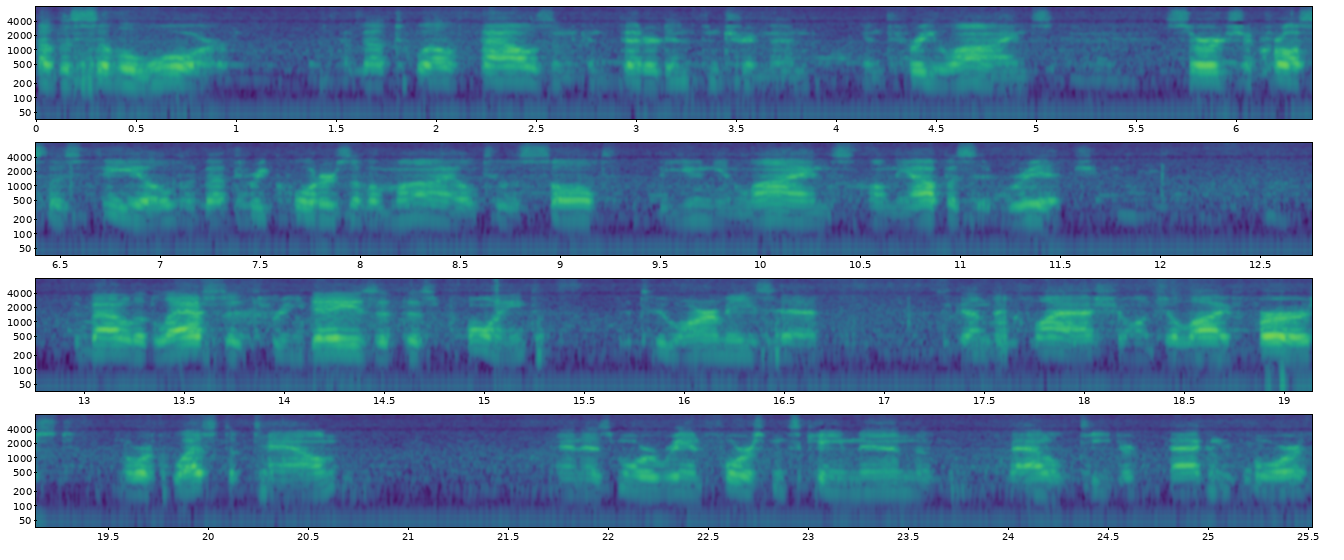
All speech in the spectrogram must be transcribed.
of the Civil War. About 12,000 Confederate infantrymen in three lines surged across this field about three quarters of a mile to assault the Union lines on the opposite ridge. The battle had lasted three days at this point. The two armies had begun to clash on July 1st northwest of town, and as more reinforcements came in, the battle teetered back and forth.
